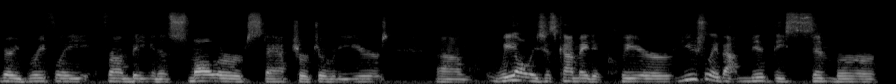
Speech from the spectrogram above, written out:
very briefly from being in a smaller staff church over the years. Um, we always just kind of made it clear, usually about mid December.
